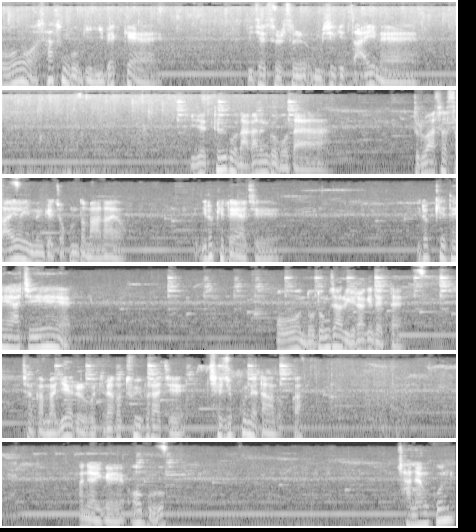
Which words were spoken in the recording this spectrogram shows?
오, 사슴고기 200개. 이제 슬슬 음식이 쌓이네. 이제 들고 나가는 것보다 들어와서 쌓여 있는 게 조금 더 많아요. 이렇게 돼야지. 이렇게 돼야지. 오, 노동자로 일하게 됐대. 잠깐만, 얘를 어디다가 투입을 하지? 채집꾼에다가 놓을까? 아니야, 이게 어부? 사냥꾼?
